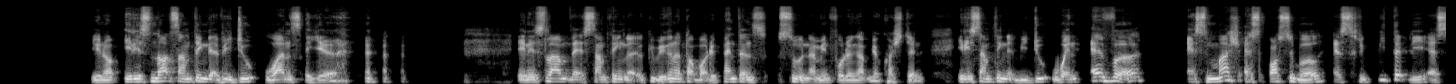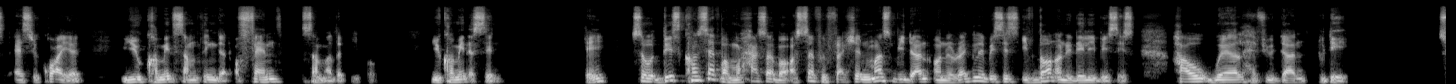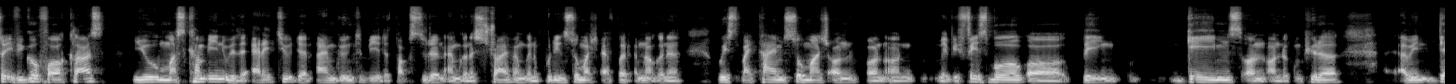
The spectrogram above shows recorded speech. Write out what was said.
you know, it is not something that we do once a year. in Islam, there's something that we're going to talk about repentance soon. I mean, following up your question, it is something that we do whenever, as much as possible, as repeatedly as as required, you commit something that offends some other people. You commit a sin. Okay. So this concept of muhasabah or self-reflection must be done on a regular basis, if not on a daily basis. How well have you done today? So if you go for a class, you must come in with the attitude that I'm going to be the top student. I'm going to strive. I'm going to put in so much effort. I'm not going to waste my time so much on, on, on maybe Facebook or playing games on, on the computer. I mean,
